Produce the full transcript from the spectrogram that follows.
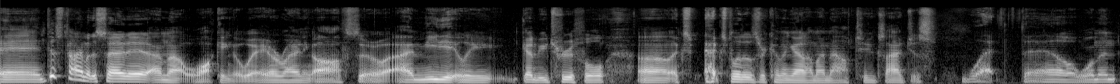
And this time I decided I'm not walking away or riding off, so I immediately got to be truthful. Uh, ex- expletives are coming out of my mouth too, because I just, what the hell, woman?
